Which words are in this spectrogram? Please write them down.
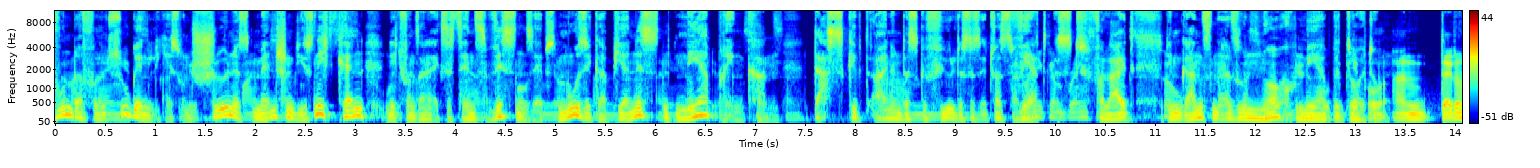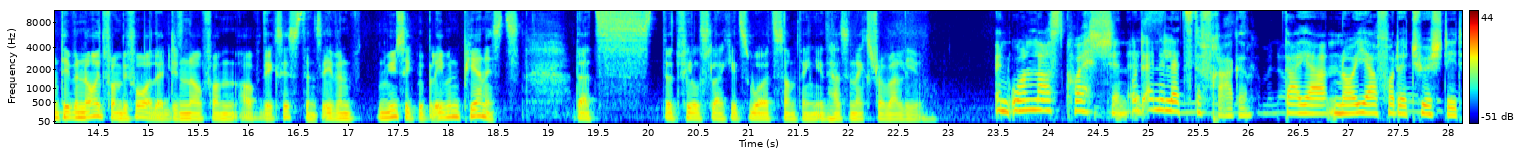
wundervoll Zugängliches und Schönes Menschen, die es nicht kennen, nicht von seiner Existenz wissen, selbst Musiker, Pianisten, näher bringen kann, das gibt einem das Gefühl, dass es etwas wert ist, verleiht dem Ganzen also noch mehr Bedeutung. And they don't even know it from before. They didn't know from of the existence. Even music people, even pianists. That's that feels like it's worth something. It has an extra value. And one last question. Und eine letzte Frage. Da ja Neujahr vor der Tür steht,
